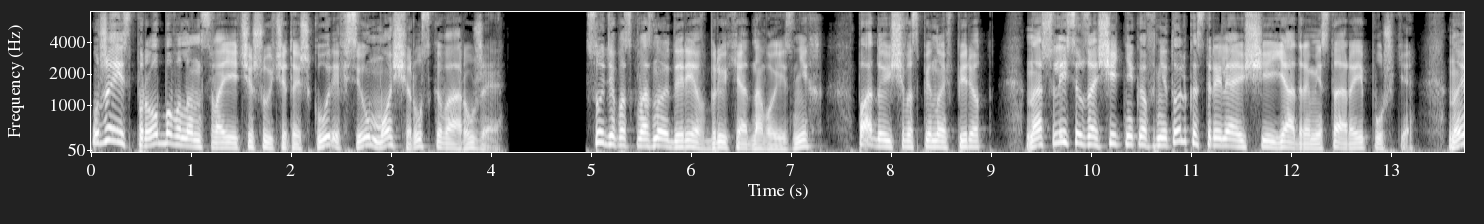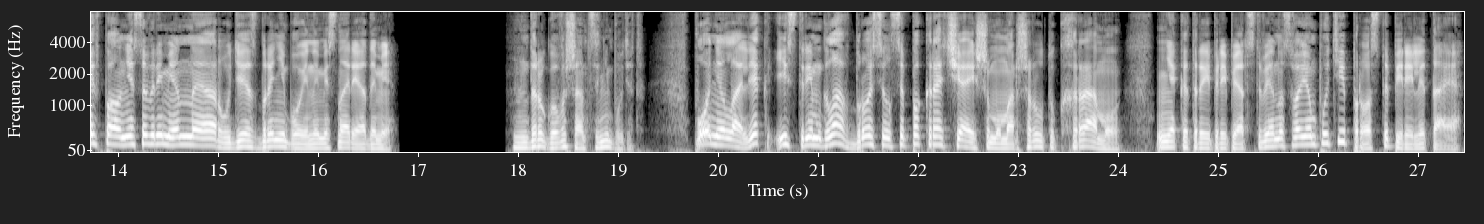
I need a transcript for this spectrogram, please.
уже испробовало на своей чешуйчатой шкуре всю мощь русского оружия. Судя по сквозной дыре в брюхе одного из них, падающего спиной вперед, нашлись у защитников не только стреляющие ядрами старые пушки, но и вполне современное орудие с бронебойными снарядами. Другого шанса не будет. Понял Олег, и стремглав бросился по кратчайшему маршруту к храму, некоторые препятствия на своем пути просто перелетая.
